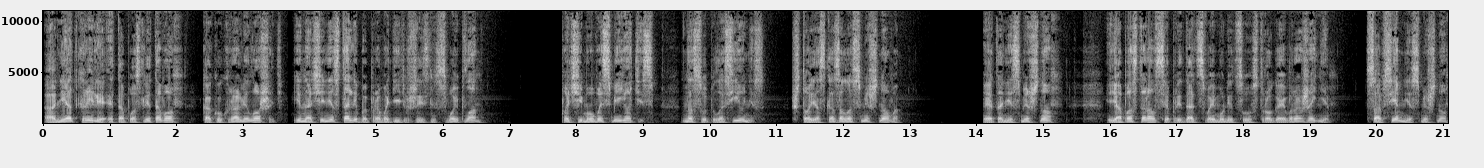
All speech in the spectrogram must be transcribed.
они открыли это после того, как украли лошадь, иначе не стали бы проводить в жизнь свой план. «Почему вы смеетесь?» — насупилась Юнис. «Что я сказала смешного?» «Это не смешно. Я постарался придать своему лицу строгое выражение. Совсем не смешно.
